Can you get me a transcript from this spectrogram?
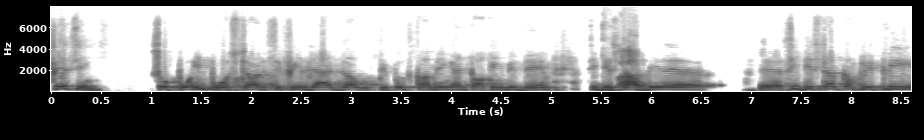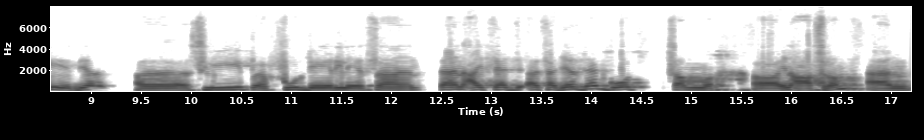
facing. So in poster, she feel that the people's coming and talking with them. She disturb the, uh, she disturb completely their uh, sleep, uh, full day relation. Then I said, I suggest that go some uh, in ashram and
